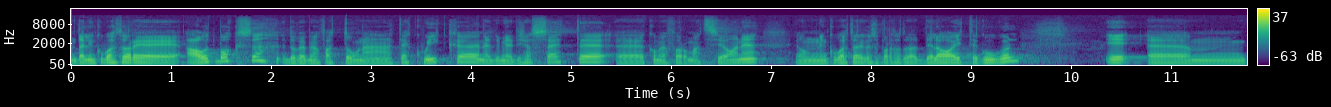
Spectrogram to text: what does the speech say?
dall'incubatore Outbox, dove abbiamo fatto una Tech Week nel 2017 eh, come formazione. È un incubatore che è supportato da Deloitte e Google. E ehm,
